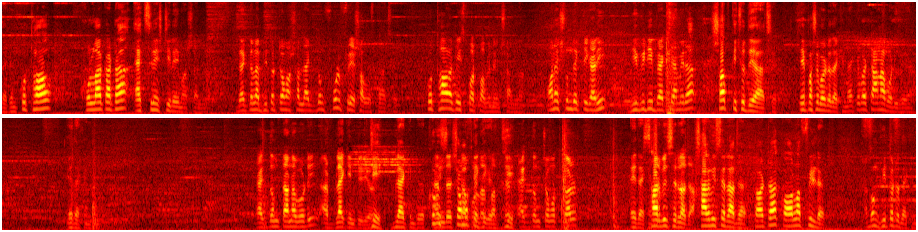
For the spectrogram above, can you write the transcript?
দেখেন কোথাও খোলা কাটা অ্যাক্সিডেন্টটি নেই মার্শাল্লাহ ব্যাগডালার ভিতরটা মার্শাল্লাহ একদম ফুল ফ্রেশ অবস্থা আছে। কোথাও একটা স্পট পাবেন ইনশাল্লাহ অনেক সুন্দর একটি গাড়ি ডিভিডি ব্যাক ক্যামেরা সব কিছু দেওয়া আছে। এ পাশে বডিটা দেখেন, একেবারে টানা বডি ভাইয়া। এ দেখেন। একদম টানা বডি আর ব্ল্যাক ইন্টেরিয়র জি ব্ল্যাক ইন্টেরিয়র খুবই চমৎকার জি। একদম চমৎকার এই দেখেন। সার্ভিসের রাজা। সার্ভিসের রাজা টয়টা কল অফ ফিল্ডার এবং ভিতরটা দেখেন।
